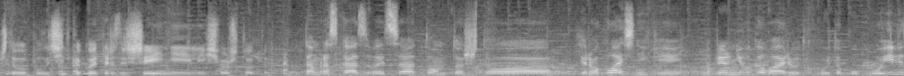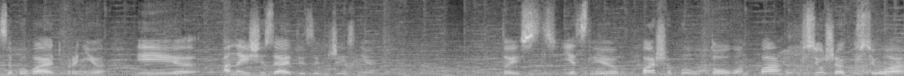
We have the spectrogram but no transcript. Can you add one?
чтобы получить какое-то разрешение или еще что-то. Там рассказывается о том, то, что первоклассники, например, не выговаривают какую-то букву или забывают про нее, и она исчезает из их жизни. То есть, если Паша был, то он Па, Ксюша – Ксюа.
